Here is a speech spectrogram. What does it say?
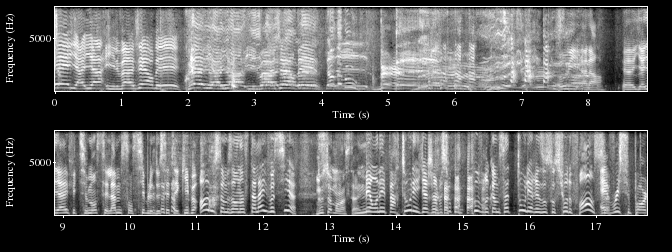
Et Yaya, il va gerber. Hey Yaya, il va gerber. Garde à vous. Oui, alors. Euh, Yaya, effectivement, c'est l'âme sensible de cette équipe. Oh, nous sommes en Insta Live aussi. Nous sommes en install. Mais on est partout, les gars. J'ai l'impression qu'on couvre comme ça tous les réseaux sociaux de France. Every support.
